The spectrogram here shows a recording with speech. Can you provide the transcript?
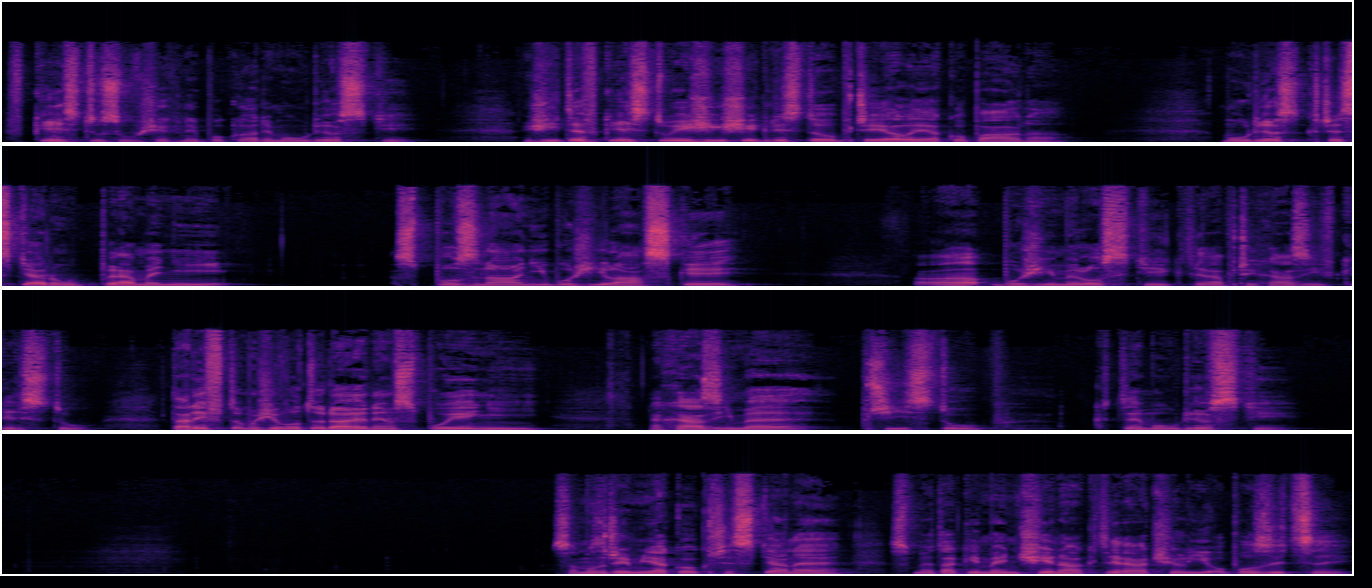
V Kristu jsou všechny poklady moudrosti. Žijte v Kristu Ježíši, kdy jste ho přijali jako pána. Moudrost křesťanů pramení z poznání boží lásky a boží milosti, která přichází v Kristu. Tady v tom životodárném spojení nacházíme přístup k té moudrosti. Samozřejmě jako křesťané jsme taky menšina, která čelí opozici.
